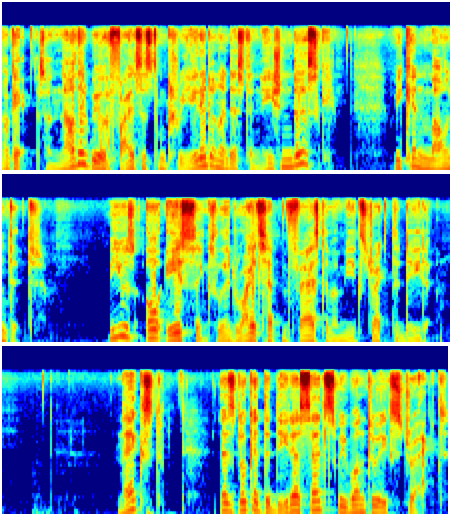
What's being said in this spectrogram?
Ok, so now that we have a file system created on a destination disk, we can mount it. We use OAsync so that writes happen faster when we extract the data. Next, let's look at the datasets we want to extract.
